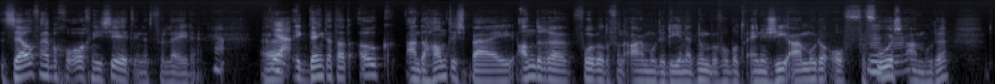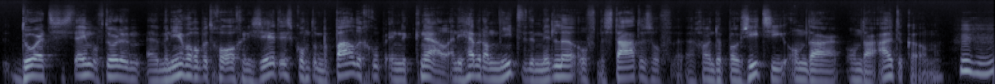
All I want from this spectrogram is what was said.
het zelf hebben georganiseerd in het verleden. Ja. Uh, Ja. Ik denk dat dat ook aan de hand is bij andere voorbeelden van armoede die je net noemt, bijvoorbeeld energiearmoede of vervoersarmoede. Door het systeem of door de uh, manier waarop het georganiseerd is, komt een bepaalde groep in de knel. En die hebben dan niet de middelen of de status of uh, gewoon de positie om daar, om daar uit te komen. Mhm.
